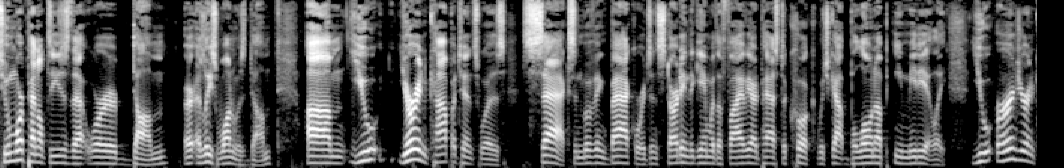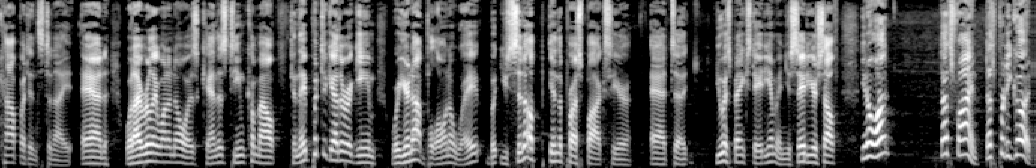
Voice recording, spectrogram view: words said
two more penalties that were dumb, or at least one was dumb. Um, you your incompetence was sacks and moving backwards and starting the game with a five yard pass to Cook, which got blown up immediately. You earned your incompetence tonight. And what I really want to know is can this team come out? Can they put together a game where you're not blown away, but you sit up in the press box here at uh, US Bank Stadium and you say to yourself, you know what? That's fine. That's pretty good.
